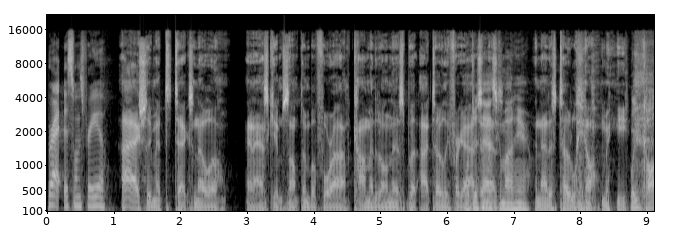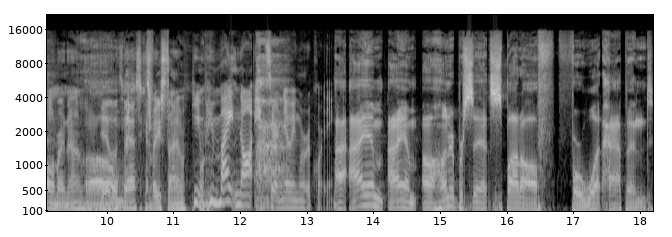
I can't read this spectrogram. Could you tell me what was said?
Brett, this one's for you. I actually meant to text Noah and ask him something before I commented on this, but I totally forgot. We'll just and ask him on here. And that is totally on me. We can call him right now. yeah, let's um, ask him. FaceTime. He, he might not answer knowing we're recording. I, I am I am hundred percent spot off for what happened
